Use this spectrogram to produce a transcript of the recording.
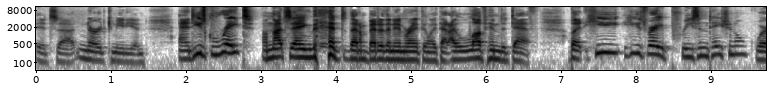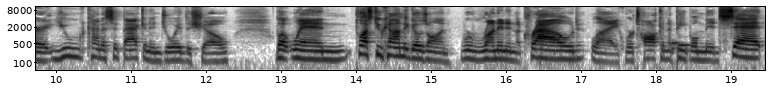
It's a nerd comedian. And he's great. I'm not saying that that i'm better than him or anything like that. I love him to death. But he he's very presentational where you kind of sit back and enjoy the show. But when plus two comedy goes on we're running in the crowd like we're talking to people mid-set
